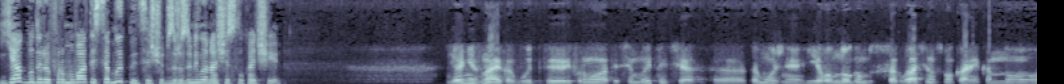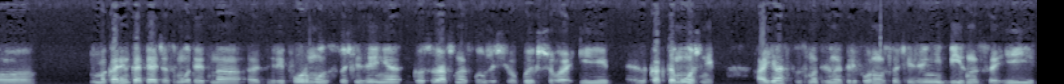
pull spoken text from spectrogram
як буде реформуватися митниця, щоб зрозуміли наші слухачі? Я не знаю, как будет э, реформироваться мытница э, таможня. Я во многом согласен с Макаренком, но э, Макаренко опять же смотрит на э, реформу с точки зрения государственного служащего бывшего и э, как таможник. А я смотрю на эту реформу с точки зрения бизнеса. И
